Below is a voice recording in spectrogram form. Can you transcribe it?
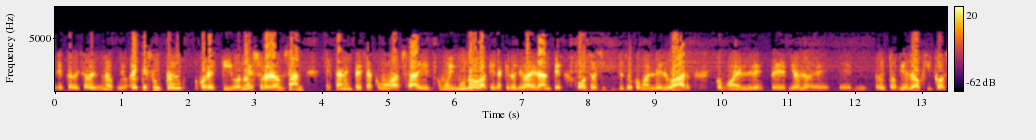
estos desarrollos tecnológicos. Este es un producto colectivo, no es solo la UNSAM, están empresas como Basay, como Inmunova, que es la que lo lleva adelante, otros institutos como el Leluar, como el este, este, productos biológicos,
